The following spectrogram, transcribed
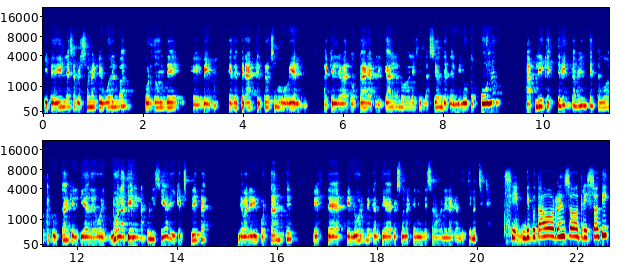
y pedirle a esa persona que vuelva por donde eh, vino. Es de esperar que el próximo gobierno, a quien le va a tocar aplicar la nueva legislación desde el minuto uno, aplique estrictamente esta nueva facultad que el día de hoy no la tienen las policías y que explica de manera importante esta enorme cantidad de personas que han ingresado de manera clandestina a Chile. Sí, diputado Renzo Trisotti,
